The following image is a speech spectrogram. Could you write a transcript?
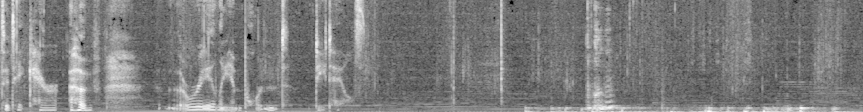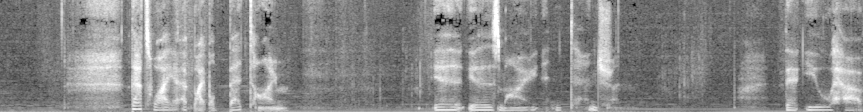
to take care of the really important details. That's why at Bible bedtime, it is my intention that you have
